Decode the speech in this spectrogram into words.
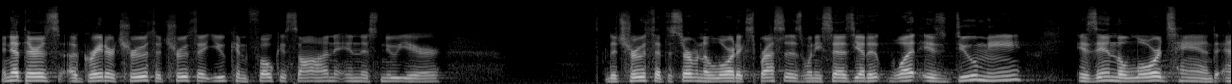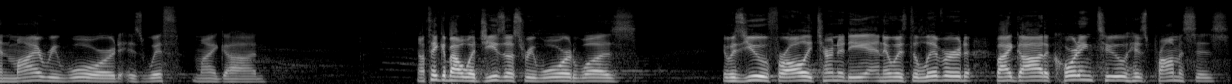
And yet, there's a greater truth, a truth that you can focus on in this new year. The truth that the servant of the Lord expresses when he says, Yet what is due me is in the Lord's hand, and my reward is with my God. Now, think about what Jesus' reward was. It was you for all eternity, and it was delivered by God according to his promises.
